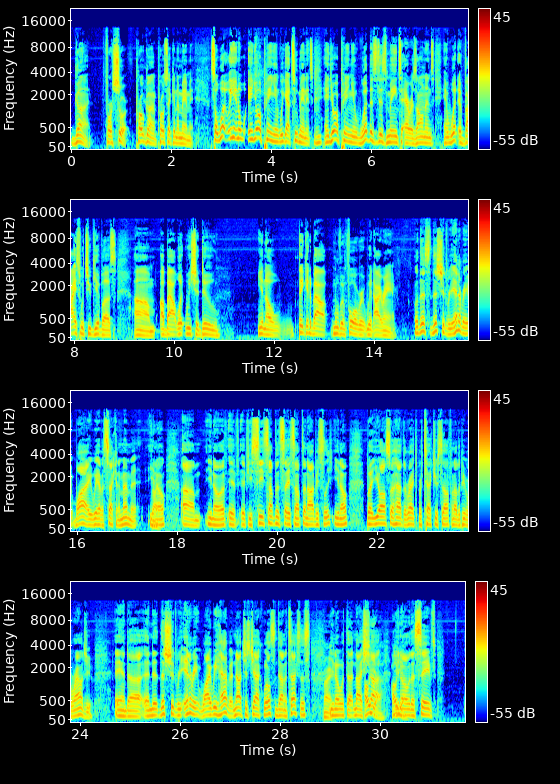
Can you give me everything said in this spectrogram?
gun for sure, pro gun, pro Second Amendment. So, what in, in your opinion, we got two minutes. Mm-hmm. In your opinion, what does this mean to Arizonans, and what advice would you give us um, about what we should do? You know, thinking about moving forward with Iran. Well, this this should reiterate why we have a Second Amendment. You right. know, um, you know, if, if, if you see something, say something. Obviously, you know, but you also have the right to protect yourself and other people around you. And uh, and this should reiterate why we have it. Not just Jack Wilson down in Texas, right. you know, with that nice oh, shot, yeah. oh, you yeah. know, that saved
